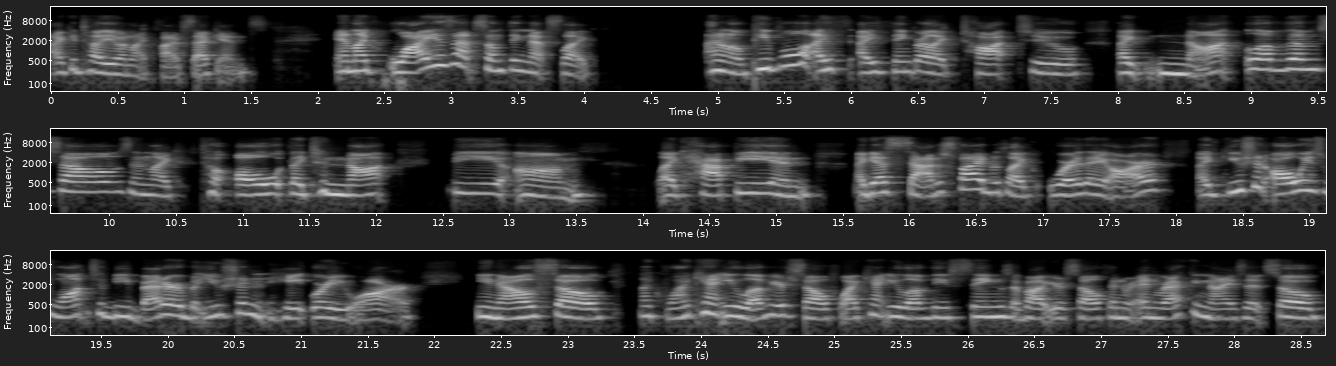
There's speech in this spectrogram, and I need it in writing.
i could tell you in like five seconds. And like why is that something that's like I don't know, people I I think are like taught to like not love themselves and like to all like to not be um like happy and I guess satisfied with like where they are. Like you should always want to be better, but you shouldn't hate where you are, you know? So like why can't you love yourself? Why can't you love these things about yourself and and recognize it? So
